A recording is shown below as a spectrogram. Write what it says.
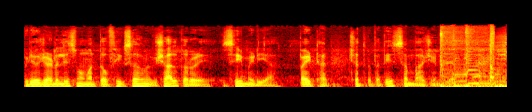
व्हिडिओ जर्नलिस्ट मोहम्मद तौफिकसह विशाल करोळे झी मीडिया पैठण छत्रपती संभाजीनगर.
